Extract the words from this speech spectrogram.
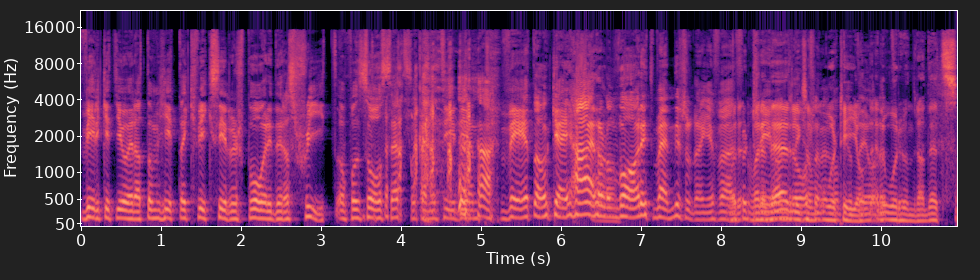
vilket gör att de hittar kvicksilverspår i deras skit och på så sätt så kan man tydligen veta okej, okay, här har de varit människorna ungefär var, för 300 år sedan. Var det där liksom årtionde, eller århundradets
